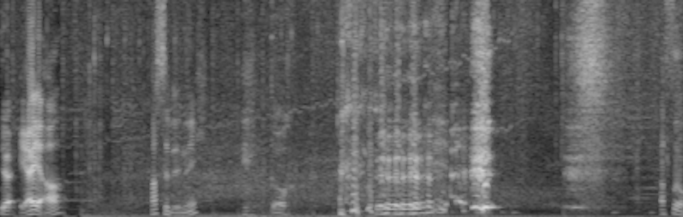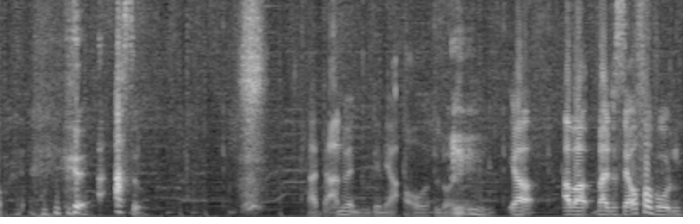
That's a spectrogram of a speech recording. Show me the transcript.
Ja, ja, ja. Hast du den nicht? Doch. Achso. Ach so. Na dann, wenn du den ja auch läufst. Ja, aber bald ist der auch verboten.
